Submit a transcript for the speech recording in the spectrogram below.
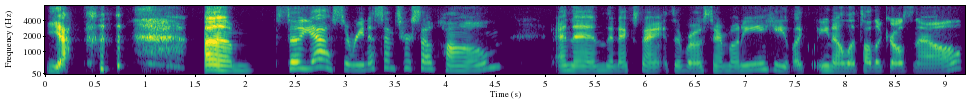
Yeah. um so yeah, Serena sends herself home and then the next night at the rose ceremony, he like, you know, lets all the girls know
